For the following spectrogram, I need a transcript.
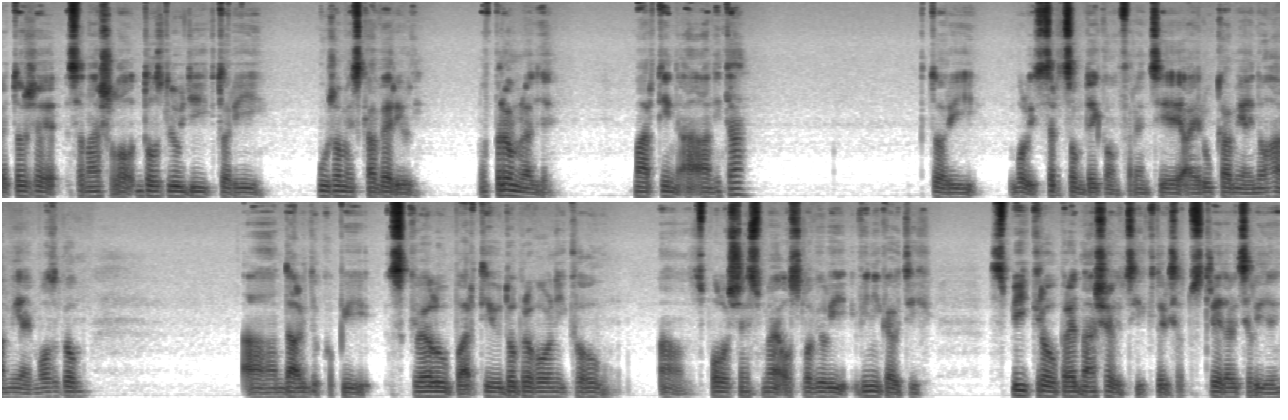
pretože sa našlo dosť ľudí, ktorí mužom SK verili. No v prvom rade Martin a Anita, ktorí boli srdcom tej konferencie, aj rukami, aj nohami, aj mozgom a dali dokopy skvelú partiu dobrovoľníkov a spoločne sme oslovili vynikajúcich speakerov, prednášajúcich, ktorí sa tu striedali celý deň.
